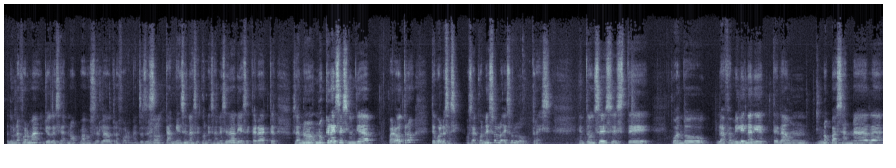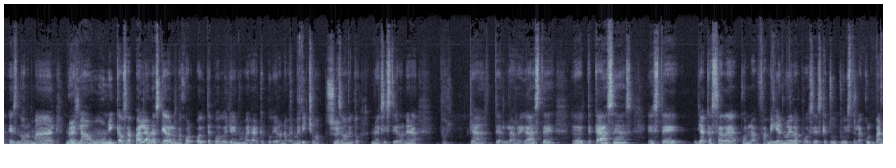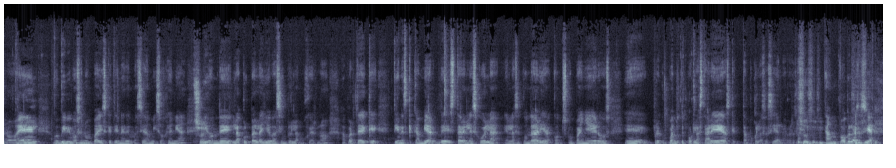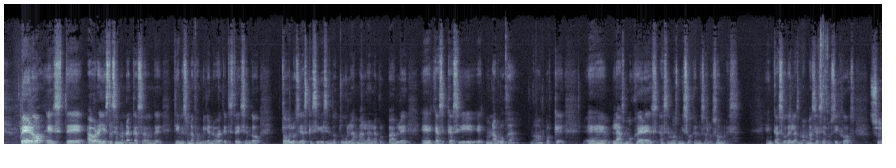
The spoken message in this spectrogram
de una forma, yo decía, no, vamos a hacerla de otra forma. Entonces Ajá. también se nace con esa necedad y ese carácter. O sea, no, no creces y un día para otro te vuelves así. O sea, con eso lo, eso lo traes. Entonces, este, cuando la familia y nadie te da un, no pasa nada, es normal, no es la única, o sea, palabras que a lo mejor hoy te puedo yo enumerar que pudieron haberme dicho Sí. en ese momento, no existieron, era, pues ya te la regaste, eh, te casas este, ya casada con la familia nueva, pues es que tú tuviste la culpa, no él. Vivimos en un país que tiene demasiada misoginia y donde la culpa la lleva siempre la mujer, ¿no? Aparte de que tienes que cambiar de estar en la escuela, en la secundaria, con tus compañeros, eh, preocupándote por las tareas, que tampoco las hacía, la verdad. tampoco las hacía. Pero este, ahora ya estás en una casa donde tienes una familia nueva que te está diciendo todos los días que sigues siendo tú la mala, la culpable, eh, casi casi eh, una bruja, ¿no? Porque eh, las mujeres hacemos misógenos a los hombres. En caso de las mamás hacia los hijos,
